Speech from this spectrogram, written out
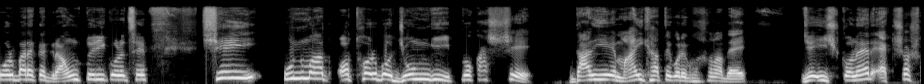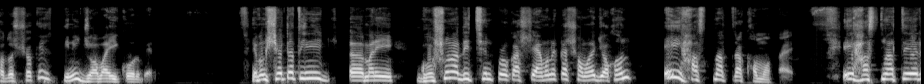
করবার একটা গ্রাউন্ড তৈরি করেছে। সেই উন্মাদ, অথর্ব, জঙ্গি প্রকাশ্যে দাঁড়িয়ে মাইক হাতে করে ঘোষণা দেয় যে ইস্কনের একশো সদস্যকে তিনি জবাই করবেন। এবং সেটা তিনি মানে ঘোষণা দিচ্ছেন প্রকাশ্যে এমন একটা সময় যখন এই হাসনাতরা ক্ষমতায়। এই হাসনাতের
